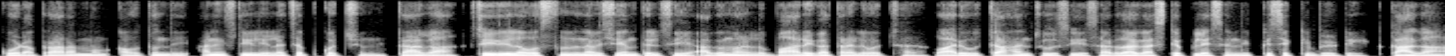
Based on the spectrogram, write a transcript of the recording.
కూడా ప్రారంభం అవుతుంది అని శ్రీలీల చెప్పుకొచ్చింది. కాగా శ్రీలీల వస్తుందన్న విషయం తెలిసి అభిమానులు భారీగా తరలివచ్చారు. వారి ఉత్సాహం చూసి సరదాగా స్టెప్ లేసింది బ్యూటీ. కాగా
